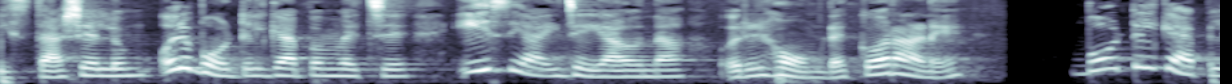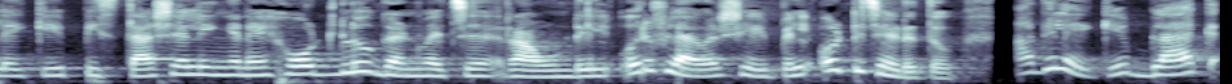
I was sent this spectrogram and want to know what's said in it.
പിസ്ത ഷെല്ലും ഒരു ബോട്ടിൽ ക്യാപ്പും വെച്ച് ഈസിയായി ചെയ്യാവുന്ന ഒരു ഹോം ഡെക്കോറാണ് ബോട്ടിൽ ക്യാപ്പിലേക്ക് പിസ്ത ഷെൽ ഇങ്ങനെ ഹോട്ട് ഗ്ലൂ ഗൺ വെച്ച് റൗണ്ടിൽ ഒരു ഫ്ലവർ ഷേപ്പിൽ ഒട്ടിച്ചെടുത്തു. അതിലേക്ക് ബ്ലാക്ക്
